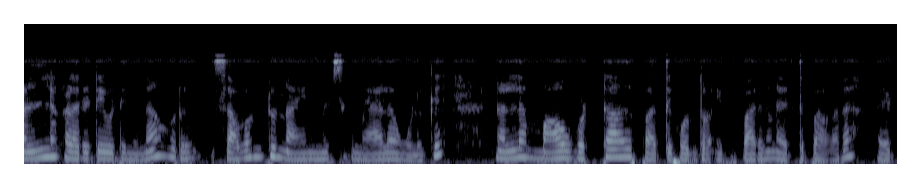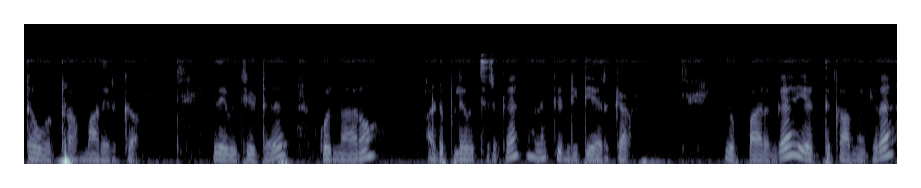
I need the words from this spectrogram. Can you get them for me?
நல்லா கலரிட்டே விட்டிங்கன்னா ஒரு செவன் டு நைன் மினிட்ஸ்க்கு மேலே உங்களுக்கு நல்லா மாவு ஒட்டாத பார்த்துக்கு வந்துடும் இப்போ பாருங்கள் நான் எடுத்து பார்க்குறேன். லைட்டாக ஒட்டுற மாதிரி இருக்குது இதை வச்சுட்டு கொஞ்ச நேரம் அடுப்பில் வச்சுருக்கேன். நல்லா கிண்டிகிட்டே இருக்கேன். இப்போ பாருங்கள் எடுத்து காமிக்கிறேன்.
